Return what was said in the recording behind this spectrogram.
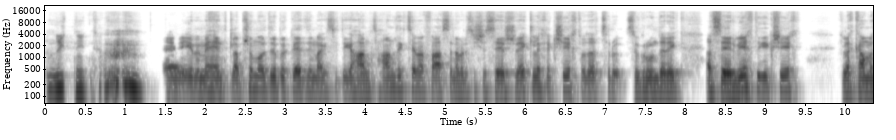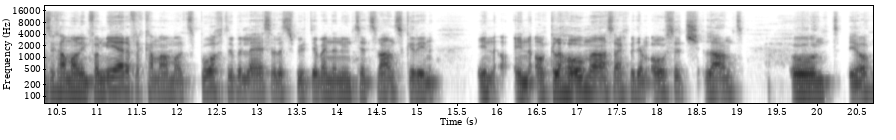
Nicht, nicht. Äh, eben, wir haben, glaube ich, schon mal darüber geredet, im gegenseitigen Hand Handlung zusammenfassen, aber es ist eine sehr schreckliche Geschichte, die da zu, zugrunde liegt. Eine sehr wichtige Geschichte. Vielleicht kann man sich auch mal informieren, vielleicht kann man auch mal das Buch darüber lesen, weil es spielt eben in den 1920er in, in, in Oklahoma, also eigentlich bei dem Osage-Land. Und ja,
